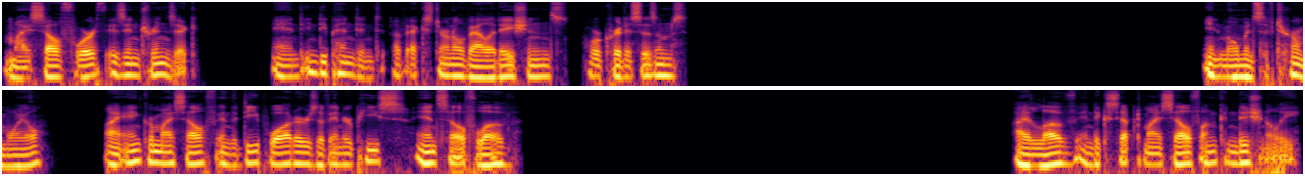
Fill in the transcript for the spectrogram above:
My self worth is intrinsic and independent of external validations or criticisms. In moments of turmoil, I anchor myself in the deep waters of inner peace and self love. I love and accept myself unconditionally,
